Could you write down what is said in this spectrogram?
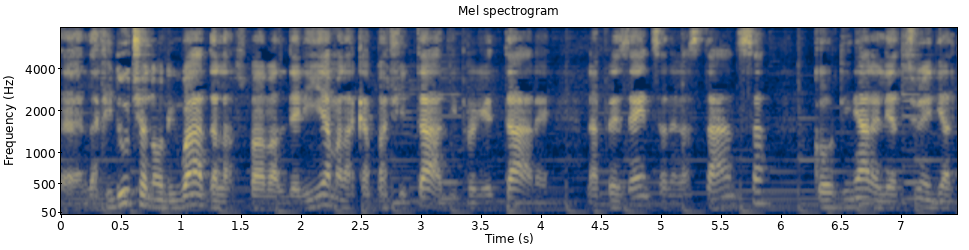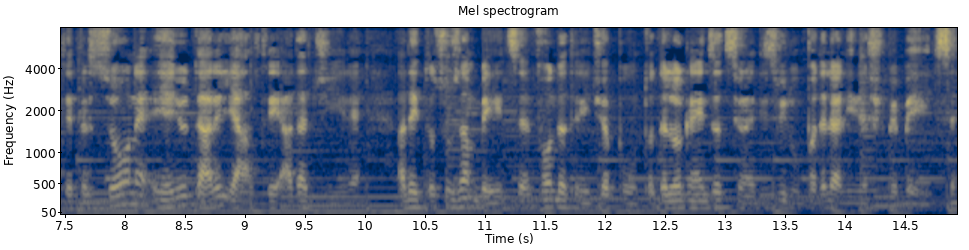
Eh, la fiducia non riguarda la spavalderia, ma la capacità di proiettare la presenza nella stanza, coordinare le azioni di altre persone e aiutare gli altri ad agire, ha detto Susan Bates, fondatrice appunto dell'organizzazione di sviluppo della leadership Bates.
